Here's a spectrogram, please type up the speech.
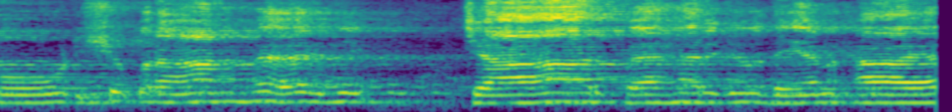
ਕੋਟ ਸ਼ੁਕਰਾਨ ਹੈ ਜੀ। ਚਾਰ ਪਹਿਰ ਜੋ ਦਿਨ ਆਇਆ,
